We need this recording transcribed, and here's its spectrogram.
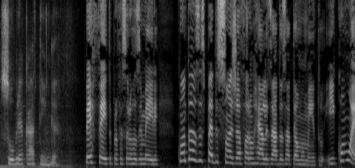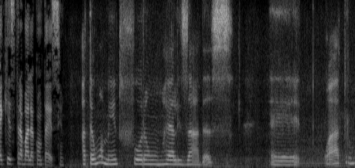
sobre a caatinga. Perfeito, professora Rosimeire. Quantas expedições já foram realizadas até o momento e como é que esse trabalho acontece? Até o momento foram realizadas é, quatro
